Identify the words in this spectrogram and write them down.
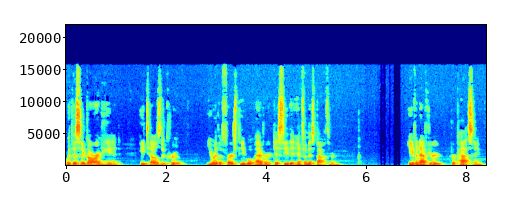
With a cigar in hand, he tells the crew, You are the first people ever to see the infamous bathroom. Even after her passing,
